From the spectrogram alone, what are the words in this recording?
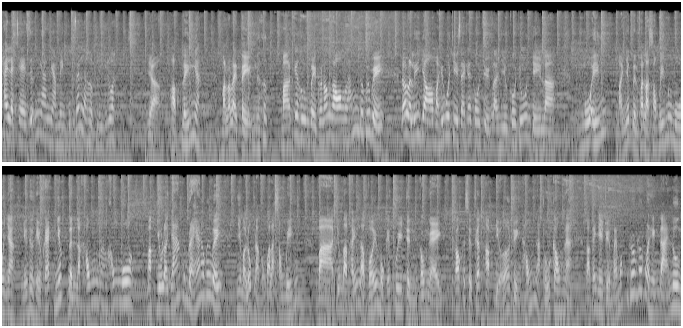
hay là chè dưỡng nhan nhà mình cũng rất là hợp lý luôn. Dạ hợp lý nha. Mà nó lại tiện nữa. Mà cái hương vị của nó ngon lắm thưa quý vị. Đó là lý do mà hiếu có chia sẻ cái câu chuyện là nhiều cô chú anh chị là mua yến mà nhất định phải là sông yến mới mua nha. Những thương hiệu khác nhất định là không không mua. Mặc dù là giá cũng rẻ đó quý vị nhưng mà lúc nào cũng phải là song biến. Và chúng ta thấy là với một cái quy trình công nghệ có cái sự kết hợp giữa truyền thống nè, thủ công nè và cái dây chuyền máy móc rất rất là hiện đại luôn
